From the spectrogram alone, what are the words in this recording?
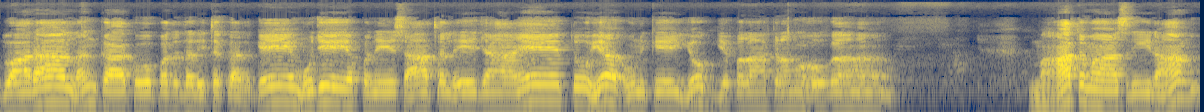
द्वारा लंका को पद दलित करके मुझे अपने साथ ले जाए तो यह उनके योग्य पराक्रम होगा। महात्मा श्री राम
